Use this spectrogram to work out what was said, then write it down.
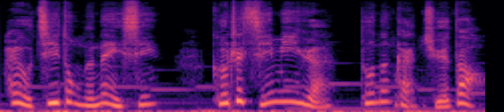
还有激动的内心，隔着几米远都能感觉到。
